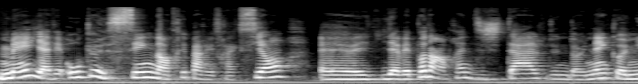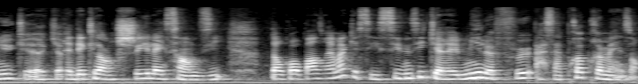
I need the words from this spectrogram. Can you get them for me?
Mais il n'y avait aucun signe d'entrée par effraction. Euh, il n'y avait pas d'empreinte digitale d'un inconnu qui, aurait déclenché l'incendie. Donc, on pense vraiment que c'est Cindy qui aurait mis le feu à sa propre maison.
